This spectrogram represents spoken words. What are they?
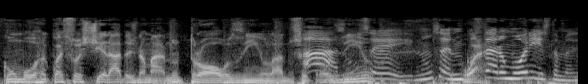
com humor com as suas tiradas na no trollzinho lá, no seu Ah, trollzinho. não sei, não sei, não me Ué. considero humorista, mas.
